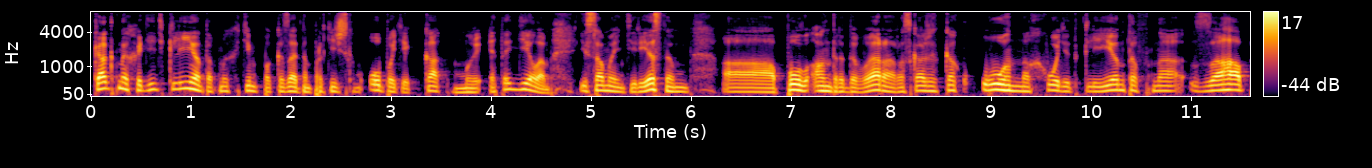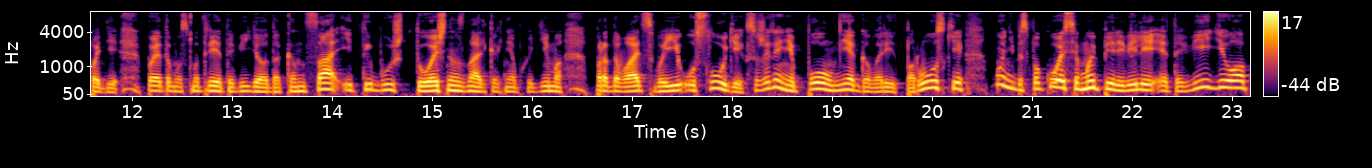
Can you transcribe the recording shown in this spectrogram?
Как находить клиентов? Мы хотим показать на практическом опыте, как мы это делаем. И самое интересное, э, Пол Андре Девера расскажет, как он находит клиентов на Западе. Поэтому смотри это видео до конца, и ты будешь точно знать, как необходимо продавать свои услуги услуги. К сожалению, Пол не говорит по-русски, но не беспокойся, мы перевели это видео,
